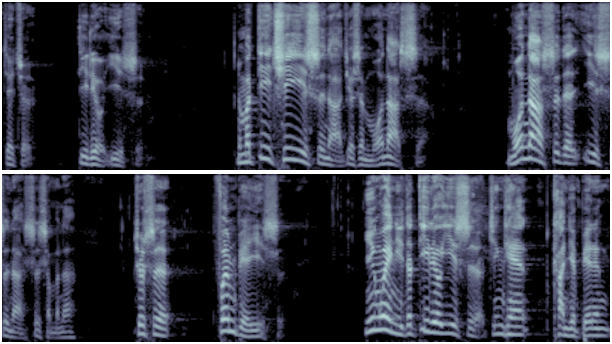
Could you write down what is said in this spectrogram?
这是第六意识。那么第七意识呢？就是摩纳识。摩纳识的意识呢是什么呢？就是分别意识。因为你的第六意识今天看见别人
